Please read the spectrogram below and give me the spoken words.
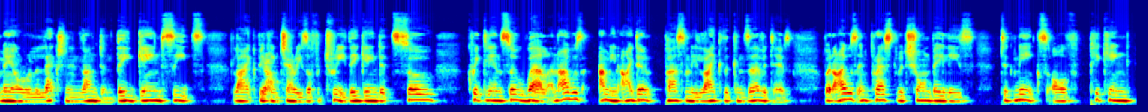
mayoral election in London, they gained seats like picking yeah. cherries off a tree. They gained it so quickly and so well. And I was, I mean, I don't personally like the Conservatives, but I was impressed with Shaun Bailey's techniques of picking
